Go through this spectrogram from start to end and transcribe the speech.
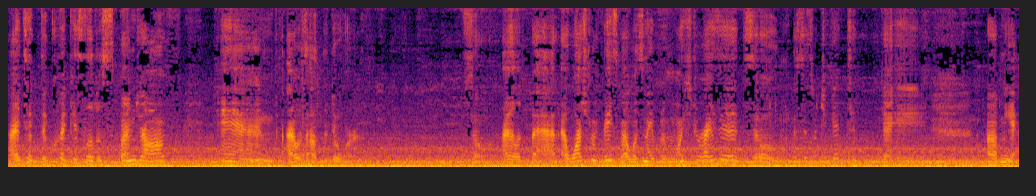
I took the quickest little sponge off and I was out the door I look bad. I washed my face, but I wasn't able to moisturize it, so this is what you get today. Um, yeah.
